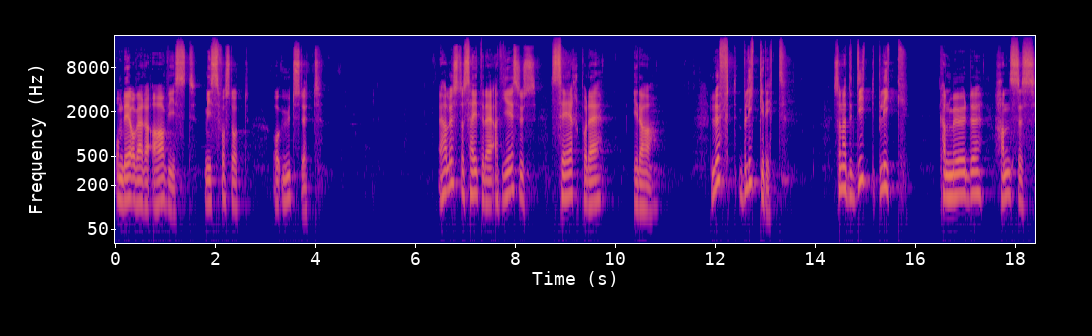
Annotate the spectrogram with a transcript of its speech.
om det å være avvist, misforstått og utstøtt. Jeg har lyst til å si til deg at Jesus ser på deg i dag. Løft blikket ditt, sånn at ditt blikk kan møte hanses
